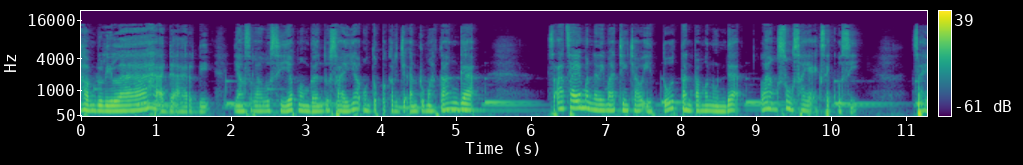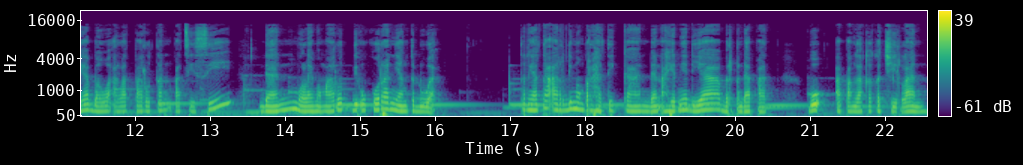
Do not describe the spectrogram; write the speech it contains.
Alhamdulillah ada Ardi yang selalu siap membantu saya untuk pekerjaan rumah tangga. Saat saya menerima cincau itu tanpa menunda, langsung saya eksekusi. Saya bawa alat parutan 4 sisi dan mulai memarut di ukuran yang kedua. Ternyata Ardi memperhatikan dan akhirnya dia berpendapat, Bu, apa nggak kekecilan?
